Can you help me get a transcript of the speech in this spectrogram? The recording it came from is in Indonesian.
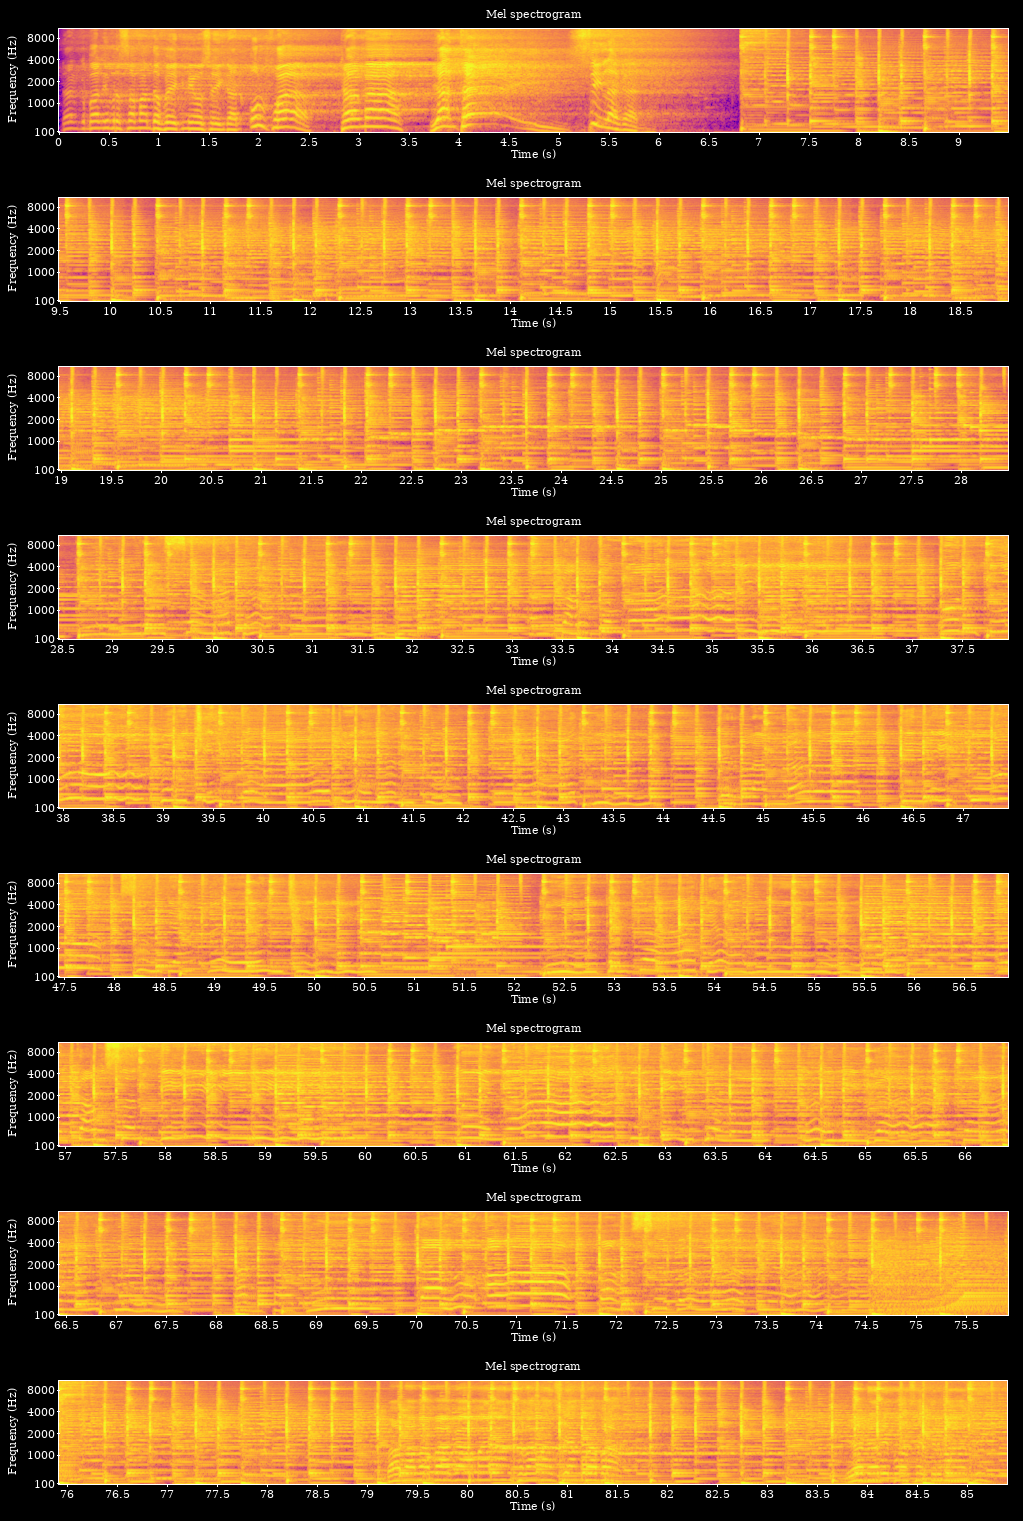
Dan kembali bersama The Fake Music dan Ulfa Dama Yante. Silakan. Bapak-bapak keamanan selamat siang Bapak. Ya dari Polsek terima kasih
